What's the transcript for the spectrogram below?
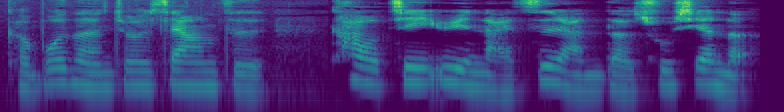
可不能就是这样子靠机遇来自然的出现了，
